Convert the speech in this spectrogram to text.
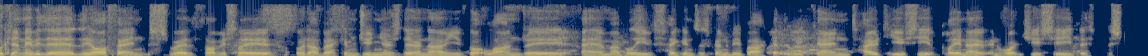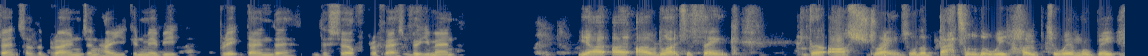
looking at maybe the, the offense with obviously Odell Beckham Jr.'s there now. You've got Landry. Um, I believe Higgins is going to be back at the weekend. How do you see it playing out, and what do you see the, the strengths of the Browns, and how you can maybe break down the, the self-professed boogeymen? Yeah, I, I would like to think that our strength or the battle that we hope to win will be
